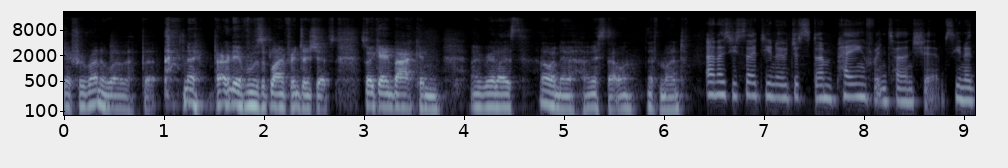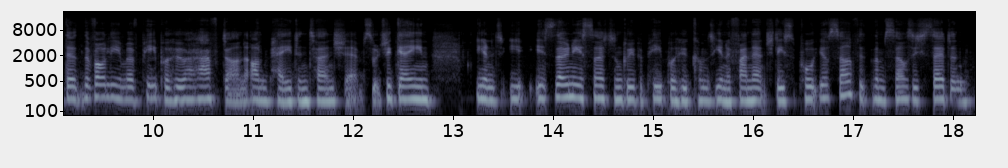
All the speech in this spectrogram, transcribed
go for a run or whatever. But no, apparently everyone was applying for internships. So I came back and I realised, oh no, I missed that one. Never mind. And as you said, you know, just um, paying for internships, you know, the, the volume of people who have done unpaid internships, which again, you know, it's only a certain group of people who comes, you know, financially support yourself themselves, as you said, and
